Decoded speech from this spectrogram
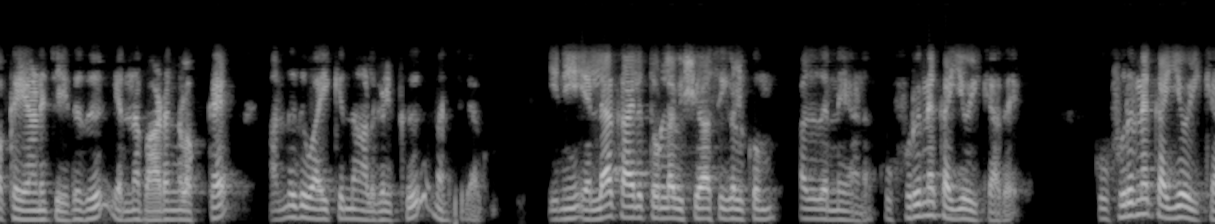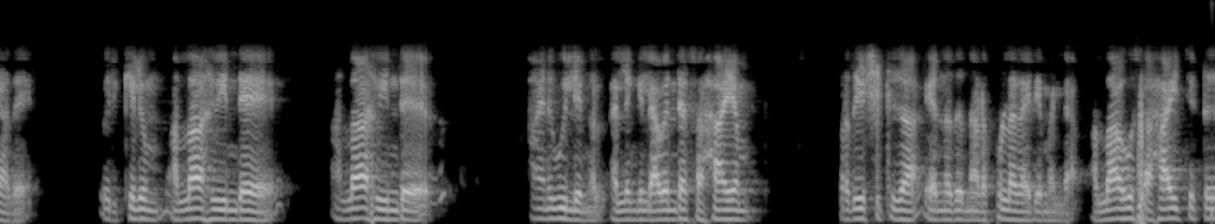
ഒക്കെയാണ് ചെയ്തത് എന്ന പാഠങ്ങളൊക്കെ അന്ന് ഇത് വായിക്കുന്ന ആളുകൾക്ക് മനസ്സിലാകും. ഇനി എല്ലാ കാലത്തുള്ള വിശ്വാസികൾക്കും അത് തന്നെയാണ്. കുഫറിനെ കയ്യൊഴിക്കാതെ കുഫറിനെ കയ്യൊഴിക്കാതെ ഒരിക്കലും അള്ളാഹുവിന്റെ അള്ളാഹുവിന്റെ ആനുകൂല്യങ്ങൾ അല്ലെങ്കിൽ അവന്റെ സഹായം പ്രതീക്ഷിക്കുക എന്നത് നടപ്പുള്ള കാര്യമല്ല. അള്ളാഹു സഹായിച്ചിട്ട്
